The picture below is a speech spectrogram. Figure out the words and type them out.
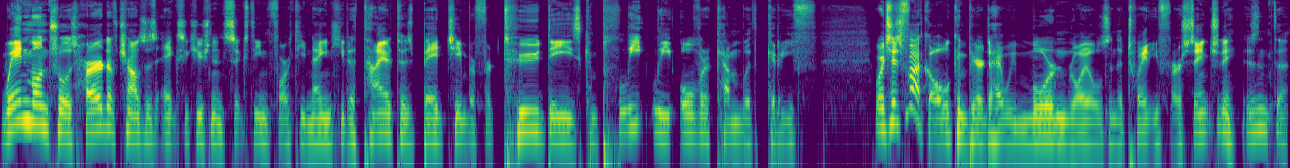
When Montrose heard of Charles's execution in 1649, he retired to his bedchamber for two days, completely overcome with grief. Which is fuck all compared to how we mourn royals in the 21st century, isn't it?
